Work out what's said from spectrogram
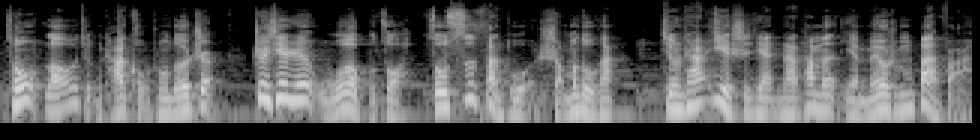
从老警察口中得知，这些人无恶不作，走私贩毒什么都干。警察一时间拿他们也没有什么办法。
